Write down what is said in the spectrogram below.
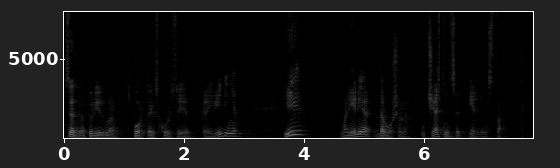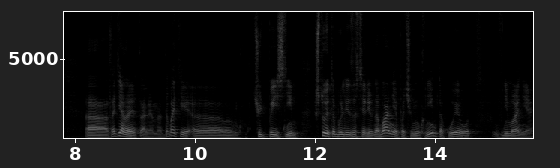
Центра туризма, спорта, экскурсии, краеведения, и Валерия Дорошина, участница первенства. А, Татьяна Витальевна, давайте э, чуть поясним, что это были за соревнования, почему к ним такое вот внимание.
